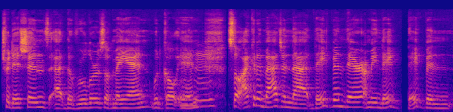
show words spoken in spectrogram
traditions at the rulers of Mayene would go in. Mhm. So I could imagine that they've been there. I mean, they've they've been.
